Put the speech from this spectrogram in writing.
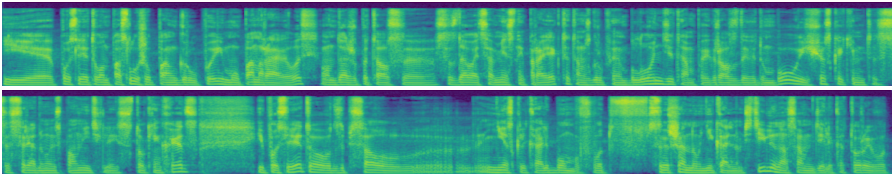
И после этого он послушал панк-группы, ему понравилось. Он даже пытался создавать совместные проекты там с группами Blondie, там поиграл с Дэвидом Боуи, еще с каким-то, с, с рядом исполнителей, с Talking Heads. И после этого вот записал э, несколько альбомов вот в совершенно уникальном стиле, на самом деле, который вот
